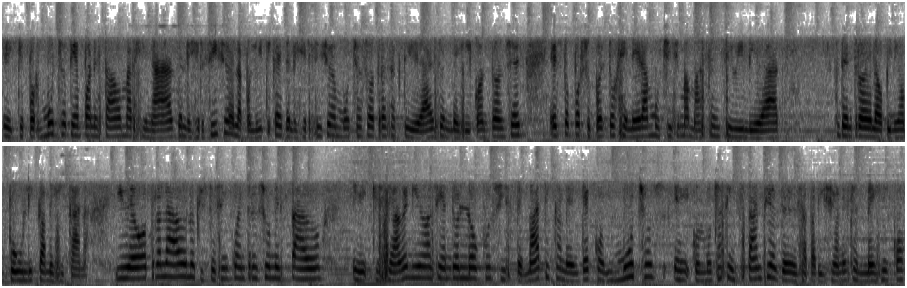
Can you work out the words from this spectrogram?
eh, que por mucho tiempo han estado marginadas del ejercicio de la política y del ejercicio de muchas otras actividades en México. Entonces, esto por supuesto genera muchísima más sensibilidad dentro de la opinión pública mexicana. Y de otro lado, lo que usted se encuentra es un Estado eh, que se ha venido haciendo loco sistemáticamente con muchos eh, con muchas instancias de desapariciones en México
